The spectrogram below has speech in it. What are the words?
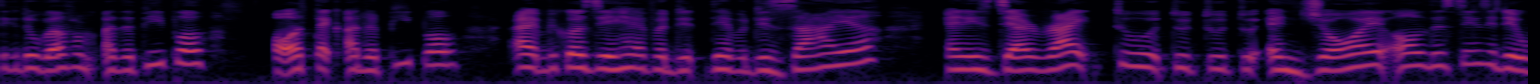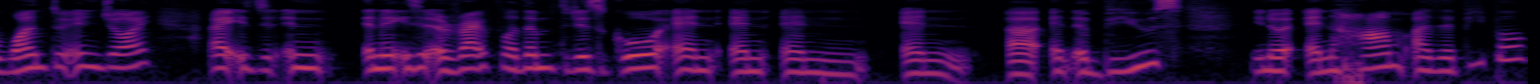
take the wealth from other people or attack other people, right? Because they have a they have a desire and it's their right to to to, to enjoy all these things that they want to enjoy. Right? Is it and, and is it a right for them to just go and and and and uh, and abuse you know and harm other people?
